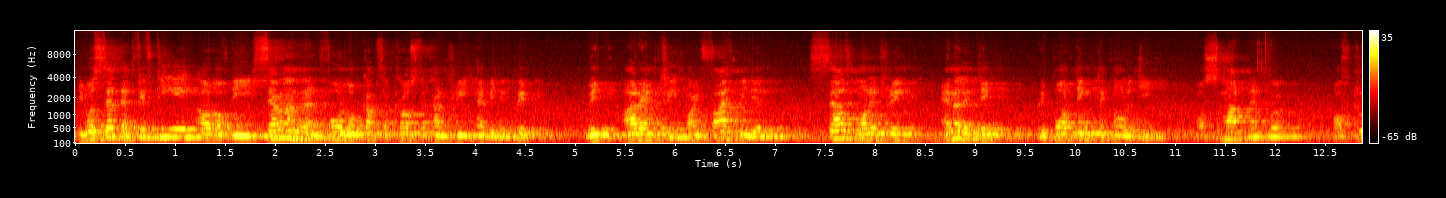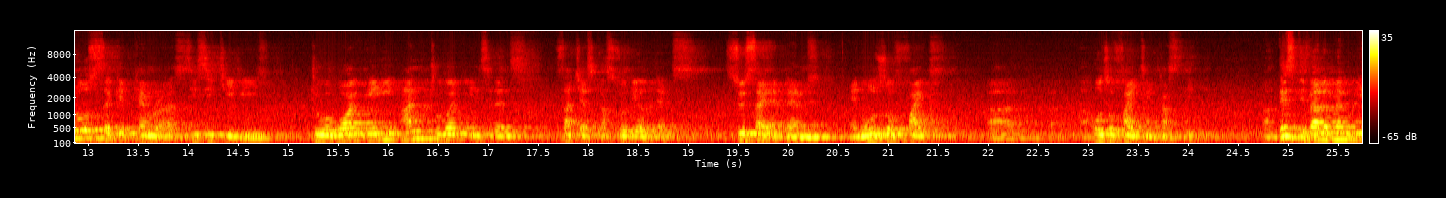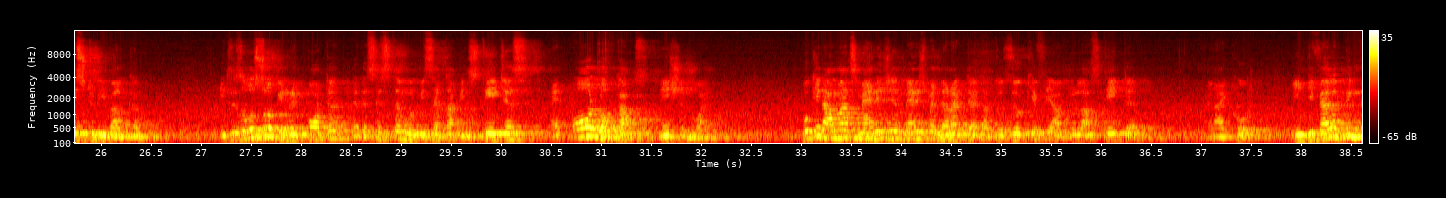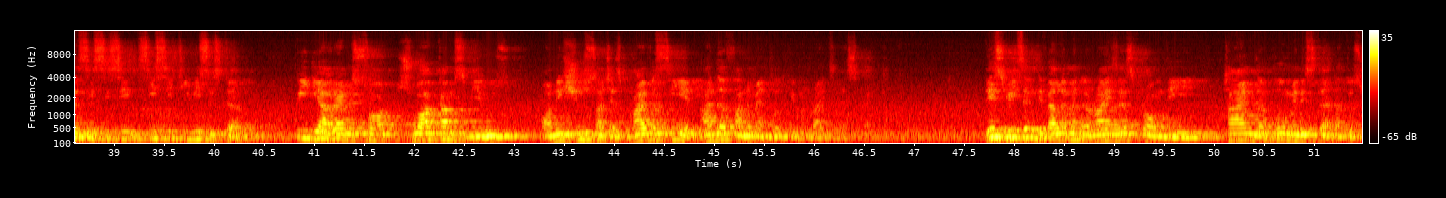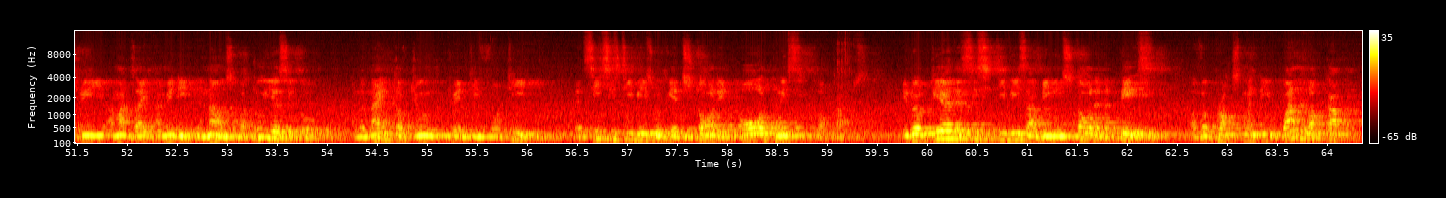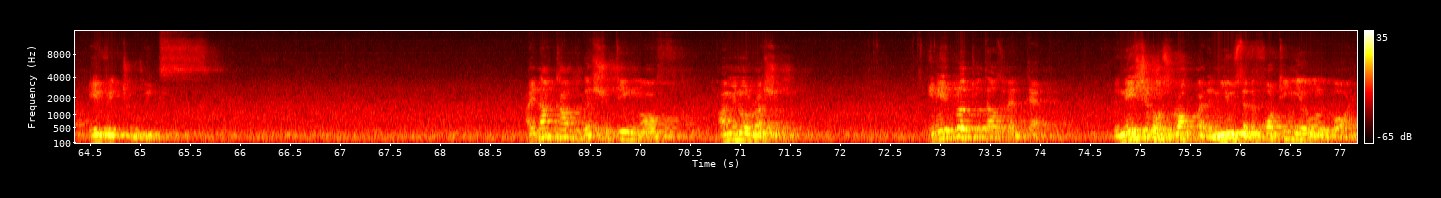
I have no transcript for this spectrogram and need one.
it was said that 58 out of the 704 lockups across the country have been equipped with RM 3.5 million self-monitoring analytic reporting technology or smart network of closed-circuit cameras, CCTVs, to avoid any untoward incidents such as custodial deaths, suicide attempts, and also fights, uh, also fights in custody. Now, this development is to be welcomed. It has also been reported that the system will be set up in stages at all lockups nationwide. Bukit Aman's management director, Dr. Zulkifli Abdullah, stated, and I quote, in developing the CCTV system, PDRM sought Suhakam's views on issues such as privacy and other fundamental human rights aspects. This recent development arises from the time the Home Minister, Dr. Sri Ahmad Zahid Hamidi, announced about two years ago, on the 9th of June 2014, that CCTVs will be installed in all police lockups. It will appear that CCTVs are being installed at a pace of approximately one lockup every two weeks. I now come to the shooting of Aminul Rashid. In April 2010, the nation was rocked by the news that a 14-year-old boy,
